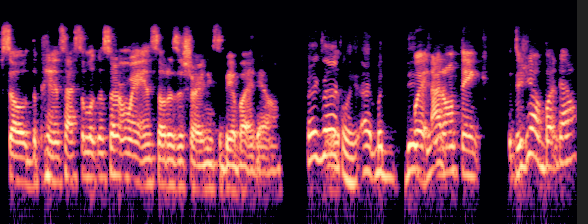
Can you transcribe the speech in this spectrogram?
So the pants has to look a certain way, and so does the shirt. It needs to be a button down. Exactly. Uh, but they, But they- I don't think. Did you have a button down?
